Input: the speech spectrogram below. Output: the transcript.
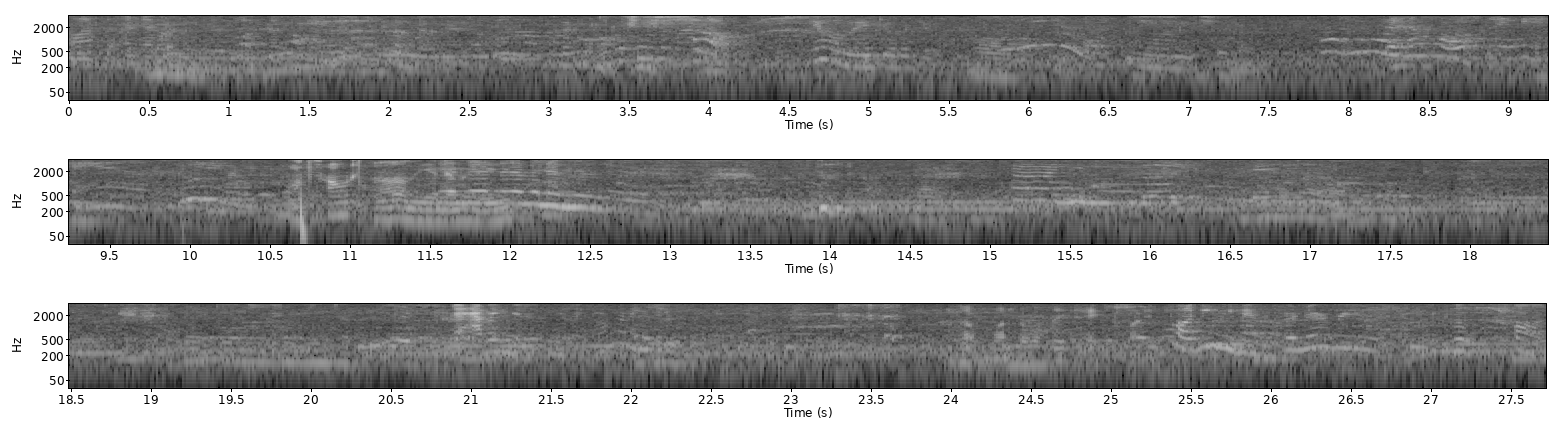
I'll have to What's holding? Oh, the anemones. Just stabbing it. He's like, I'm gonna eat it. I wonder what they taste like. Bugging him for no reason. Because it's fun.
